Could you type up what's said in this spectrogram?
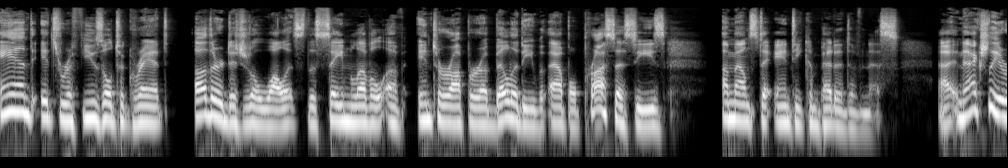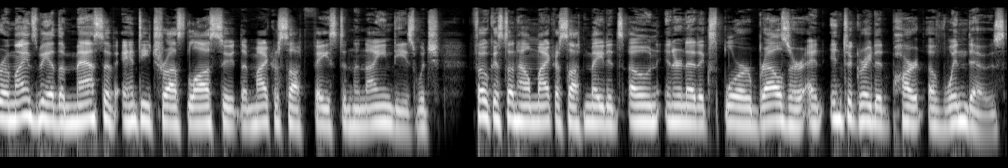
and its refusal to grant other digital wallets the same level of interoperability with Apple processes amounts to anti competitiveness. Uh, and actually, it reminds me of the massive antitrust lawsuit that Microsoft faced in the 90s, which focused on how Microsoft made its own Internet Explorer browser an integrated part of Windows.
